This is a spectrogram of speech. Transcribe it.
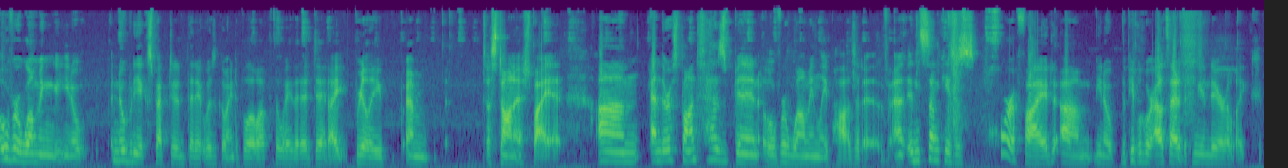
overwhelming. You know, nobody expected that it was going to blow up the way that it did. I really am astonished by it. Um, and the response has been overwhelmingly positive. In some cases, horrified. Um, you know, the people who are outside of the community are like,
